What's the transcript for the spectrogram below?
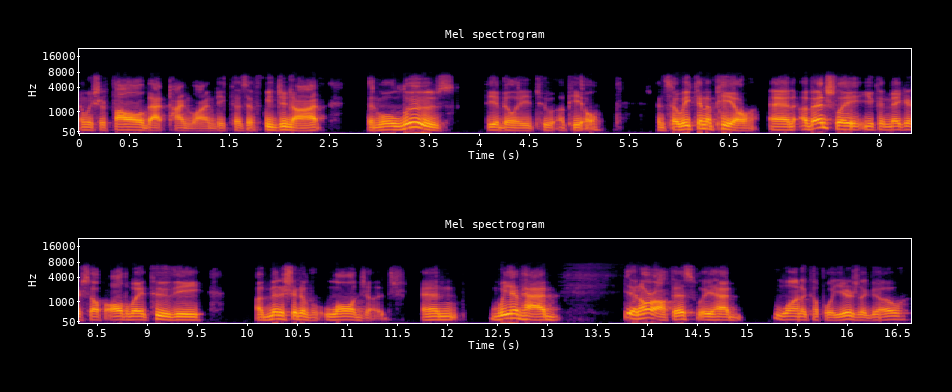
and we should follow that timeline because if we do not, then we'll lose the ability to appeal. And so we can appeal, and eventually you can make yourself all the way to the administrative law judge. And we have had in our office, we had one a couple of years ago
